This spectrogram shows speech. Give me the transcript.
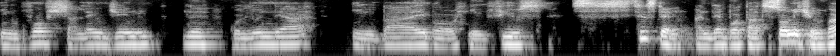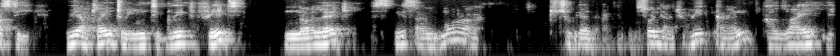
involves challenging the colonial imbibe or infused system. And then, but at Summit University, we are trying to integrate faith, knowledge, skills, and moral together so that we can align with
